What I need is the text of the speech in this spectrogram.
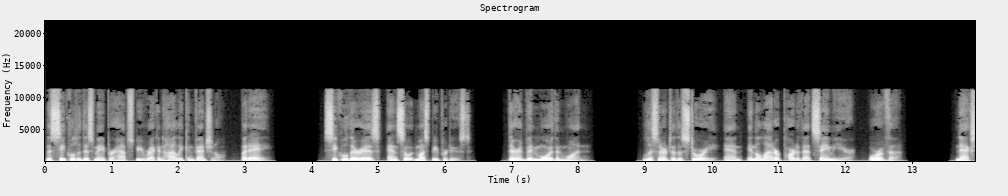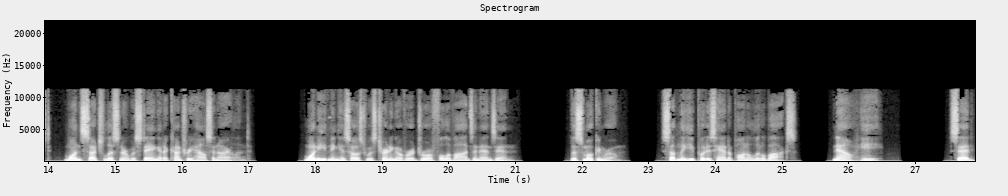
The sequel to this may perhaps be reckoned highly conventional, but a sequel there is, and so it must be produced. There had been more than one listener to the story, and, in the latter part of that same year, or of the next, one such listener was staying at a country house in Ireland. One evening his host was turning over a drawer full of odds and ends in the smoking room. Suddenly he put his hand upon a little box. Now, he said,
